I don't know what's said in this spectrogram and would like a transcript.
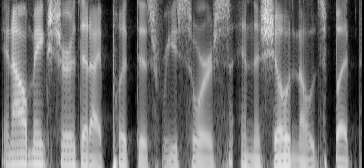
and I'll make sure that I put this resource in the show notes. But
